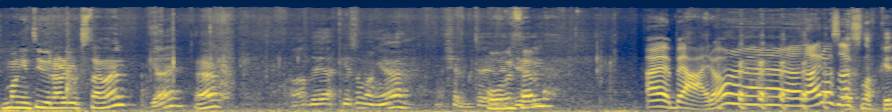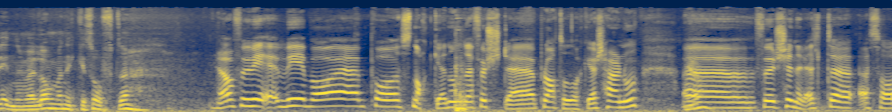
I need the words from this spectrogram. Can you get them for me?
Hvor mange intervjuer har du gjort, Steinar? Jeg? Ja, Ja, det er ikke så mange. Over fem? Jeg beæra eh, der, altså. Jeg snakker innimellom, men ikke så ofte. Ja, for vi, vi var på snakken om det første plata deres her nå. Eh, for generelt, eh, jeg sa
